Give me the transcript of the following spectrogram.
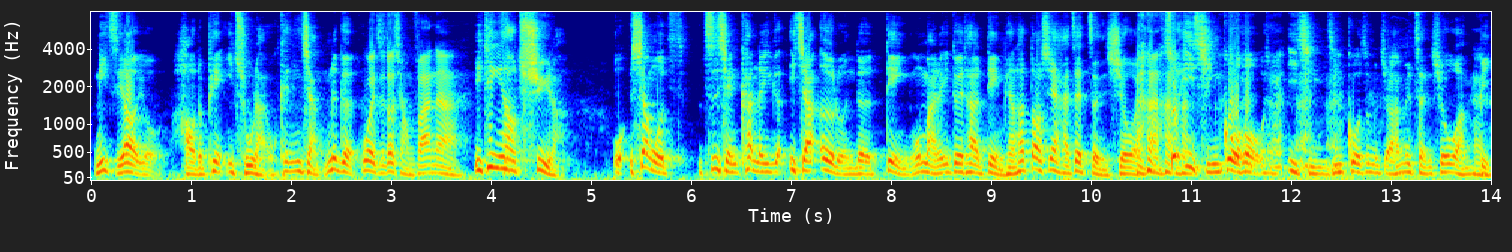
你只要有好的片一出来，我跟你讲，那个位置都抢翻了，一定要去啦。我像我之前看了一个一家二轮的电影，我买了一堆他的电影票，他到现在还在整修哎、欸。说疫情过后，我想疫情已经过这么久还没整修完毕，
